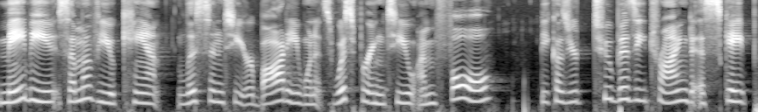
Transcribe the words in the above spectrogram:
maybe some of you can't listen to your body when it's whispering to you, I'm full because you're too busy trying to escape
